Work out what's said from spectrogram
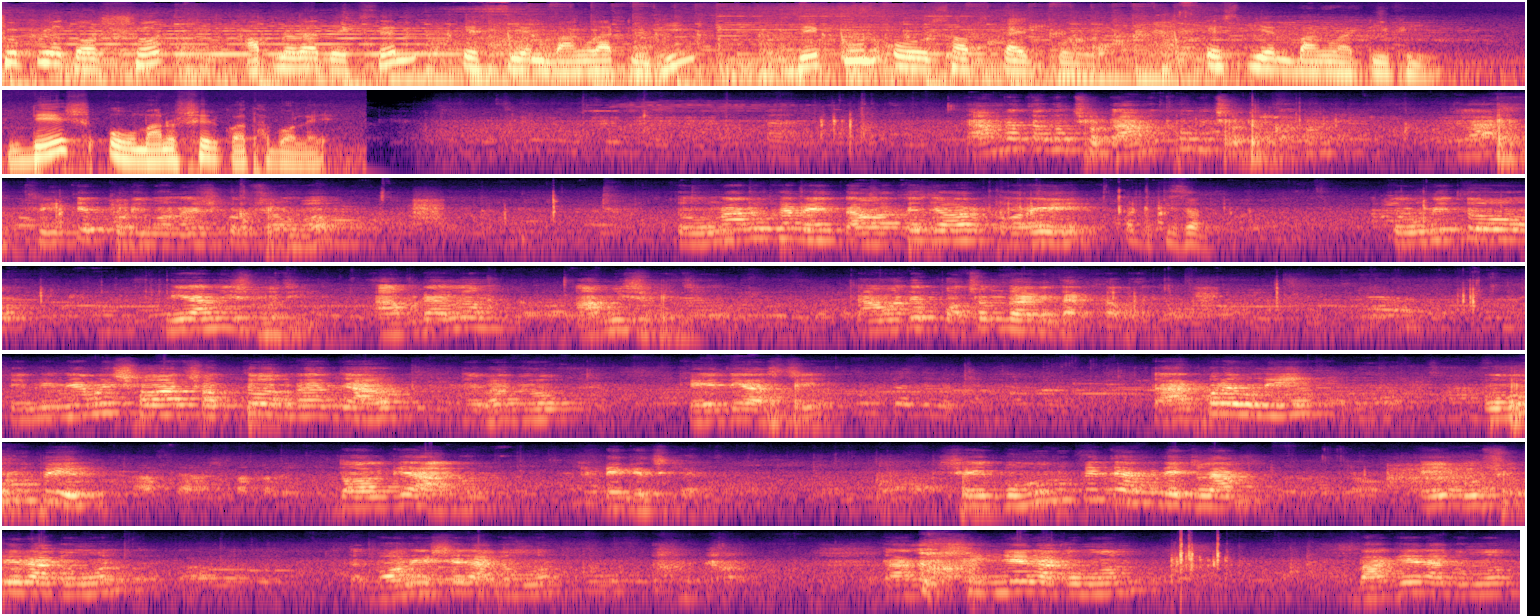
সুপ্রিয় দর্শক, আপনারা দেখছেন এসপিএন বাংলা টিভি। দেখুন ও সাবস্ক্রাইব করুন এসপিএন বাংলা টিভি। দেশ ও মানুষের কথা বলে। আমরা তখন ছোট আমি খুবই ছোট ক্লাস থ্রিতে পড়ি মনে খুব সম্ভব। তো ওনার ওখানে দাওয়াতে যাওয়ার পরে তো উনি তো নিরামিষ ভুজি আমরা হলাম আমিষ ভুজি আমাদের পছন্দ হয়নি তার খাবার। সে নিরামিষ হওয়া সত্ত্বেও আমরা যা হোক, যেভাবে হোক খেয়ে দিয়ে আসছি। তারপরে উনি বহুরূপীর দলকে ডেকেছিলেন। সেই বহুরূপীতে আমি দেখলাম এই ওষুধের আগমন, গণেশের আগমন, তারপর সিংহের আগমন, বাঘের আগমন।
